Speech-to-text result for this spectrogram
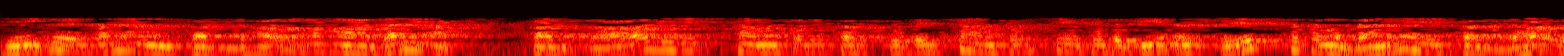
දීර්ඝ ධනං සද්ධාව මහා ධනයක්. සද්ධාදී සම්පරිසත්තු දෙච්ඡාන පුරුෂයෙකුට තියෙන ශ්‍රේෂ්ඨතම ධනය ශ්‍රද්ධාව.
